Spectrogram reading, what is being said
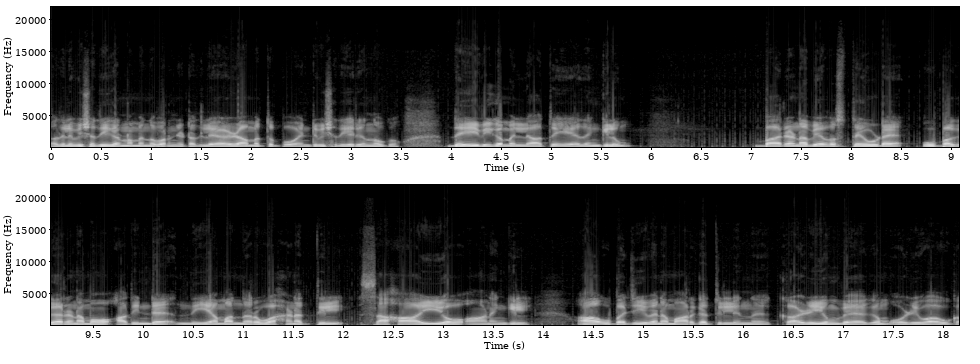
അതിൽ വിശദീകരണം എന്ന് പറഞ്ഞിട്ട് അതിൽ ഏഴാമത്തെ പോയിന്റ് വിശദീകരിക്കാൻ നോക്കൂ. ദൈവികമല്ലാത്ത ഏതെങ്കിലും ഭരണവ്യവസ്ഥയുടെ ഉപകരണമോ അതിന്റെ നിയമനിർവഹണത്തിൽ സഹായിയോ ആണെങ്കിൽ ആ ഉപജീവന മാർഗത്തിൽ നിന്ന് കഴിയും വേഗം ഒഴിവാവുക.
